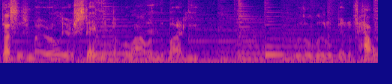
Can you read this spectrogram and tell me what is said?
Thus is my earlier statement of allowing the body with a little bit of help.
